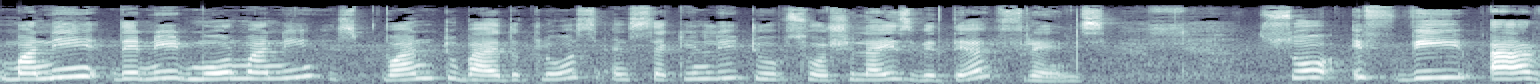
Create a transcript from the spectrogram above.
Money they need more money one to buy the clothes and secondly to socialize with their friends. So if we are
